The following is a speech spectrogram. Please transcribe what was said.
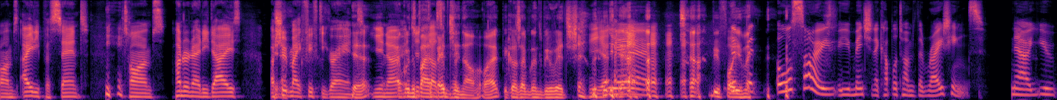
times 80% times 180 days. I should make 50 grand. Yeah. You know, I'm going to buy a doesn't Bentley now, right? Because I'm going to be rich. work. Yeah. Yeah. Before But, you make but also, you mentioned a couple of times the ratings. Now you're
